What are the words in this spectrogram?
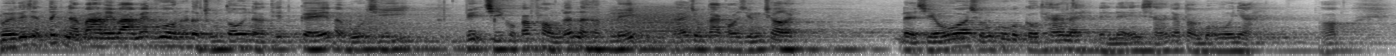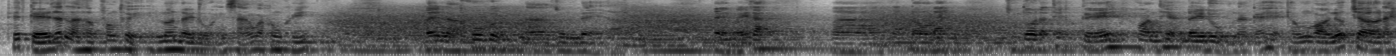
Với cái diện tích là 33 mét vuông đã được chúng tôi là thiết kế và bố trí vị trí của các phòng rất là hợp lý. Đấy, chúng ta có giếng trời để chiếu xuống khu vực cầu thang đây, để nệ ánh sáng cho toàn bộ ngôi nhà. Đó. Thiết kế rất là hợp phong thủy, luôn đầy đủ ánh sáng và không khí. Đây là khu vực là dùng để à, để máy giặt và giặt đồ đây. Chúng tôi đã thiết kế hoàn thiện đầy đủ là cái hệ thống vòi nước chờ này,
